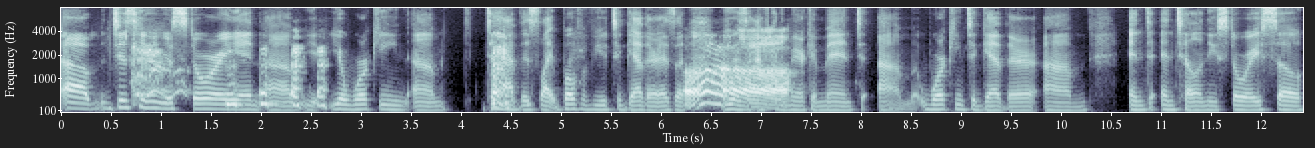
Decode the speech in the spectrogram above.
um, just hearing your story and um, you're working um, to have this like both of you together as a as African ah. American men um, working together um, and and telling these stories. So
